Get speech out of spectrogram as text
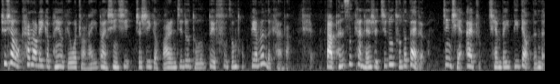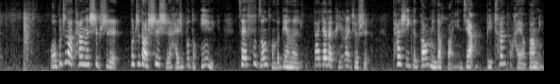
就像我看到了一个朋友给我转来一段信息，这是一个华人基督徒对副总统辩论的看法，把彭斯看成是基督徒的代表，敬虔爱主、谦卑低调等等。我不知道他们是不是不知道事实，还是不懂英语。在副总统的辩论里，大家的评论就是。他是一个高明的谎言家，比川普还要高明，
